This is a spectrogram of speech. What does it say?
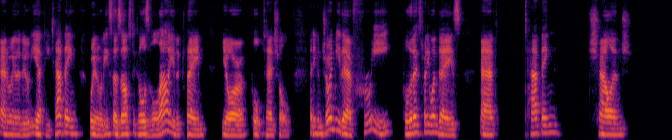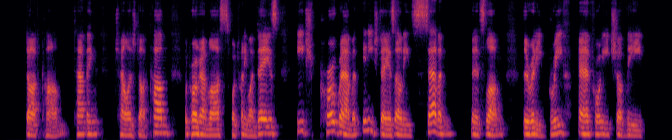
and we're going to do EFT tapping. We're going to release those obstacles and allow you to claim your full potential. And you can join me there free for the next 21 days at tappingchallenge.com. Tappingchallenge.com. The program lasts for 21 days. Each program within each day is only seven minutes long. They're really brief. And for each of the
